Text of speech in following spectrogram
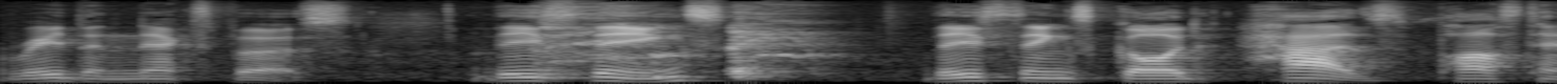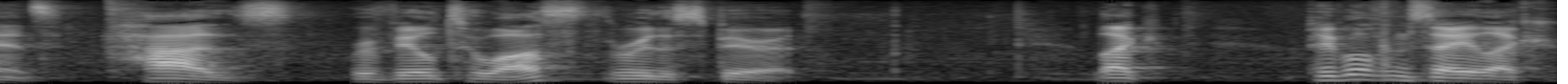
Read the next verse. These things, these things God has, past tense, has revealed to us through the Spirit. Like, people often say, like,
